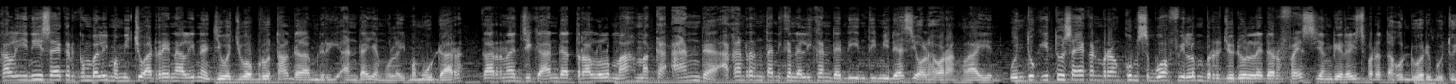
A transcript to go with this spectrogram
Kali ini saya akan kembali memicu adrenalin dan jiwa-jiwa brutal dalam diri Anda yang mulai memudar Karena jika Anda terlalu lemah, maka Anda akan rentan dikendalikan dan diintimidasi oleh orang lain Untuk itu saya akan merangkum sebuah film berjudul Leatherface yang dirilis pada tahun 2017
